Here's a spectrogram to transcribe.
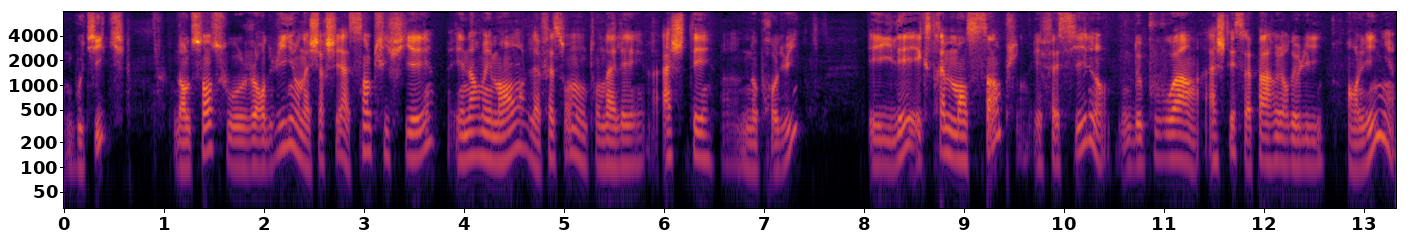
boutique dans le sens où aujourd'hui, on a cherché à simplifier énormément la façon dont on allait acheter euh, nos produits. Et il est extrêmement simple et facile de pouvoir acheter sa parure de lit en ligne,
